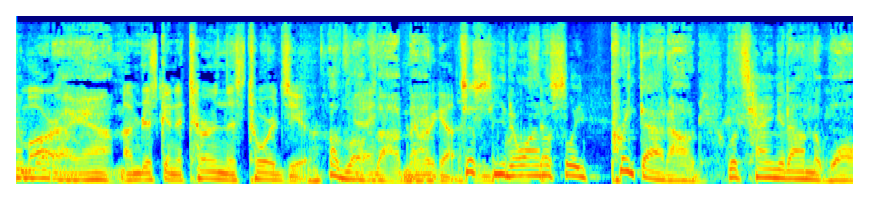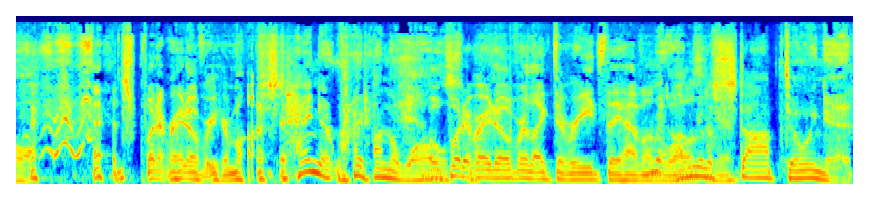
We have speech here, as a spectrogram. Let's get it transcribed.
tomorrow, I am. I'm just going to turn this towards you. I love okay? that, man. There we go. Just, you know, honestly, print that out. Let's hang it on the wall. just put it right over your monitor. Just hang it right on the wall. We'll put it right over like the reeds they have on the walls. I'm going to stop doing it.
